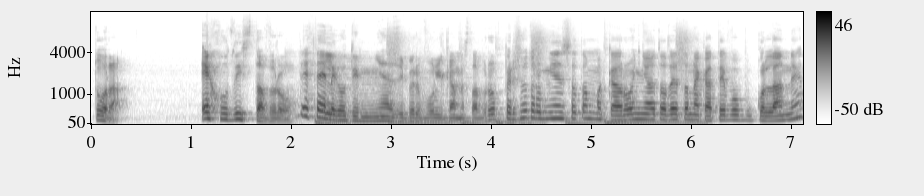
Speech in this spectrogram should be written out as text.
Τώρα, Έχω δει σταυρό. Δεν θα έλεγα ότι μοιάζει υπερβολικά με σταυρό. Περισσότερο μοιάζει σαν τα μακαρόνια όταν δεν τα ανακατεύω που κολλάνε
